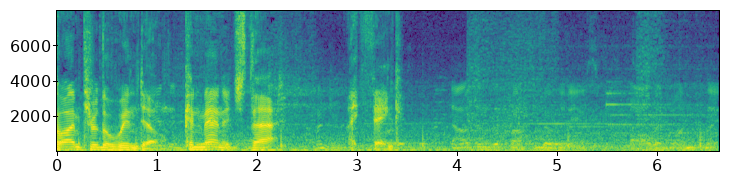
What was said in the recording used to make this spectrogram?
Climb through the window. Can manage that, I think. Thousands of possibilities, all in one place.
